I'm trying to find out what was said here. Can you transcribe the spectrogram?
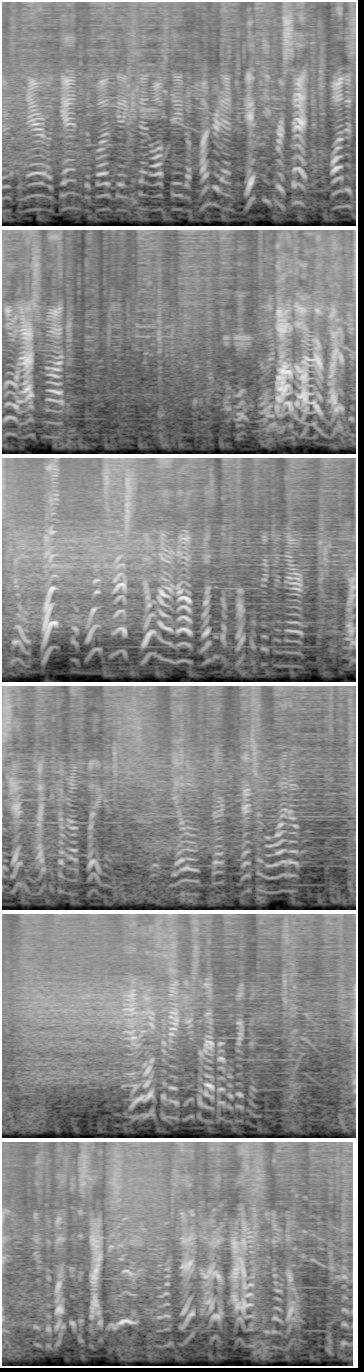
There's the Nair again. Dabuz getting sent off stage 150% on this little astronaut. Okay, Oh, oh wow, down the up air might have just killed. But the forward smash still not enough. Wasn't the purple Pikmin there. Yeah, Arsene might be coming out to play again. Yep, Yellow's back next in the lineup. And really needs to make use of that purple Pikmin. I, is Dabuz at the side B here from Arsene? I don't. I honestly don't know.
